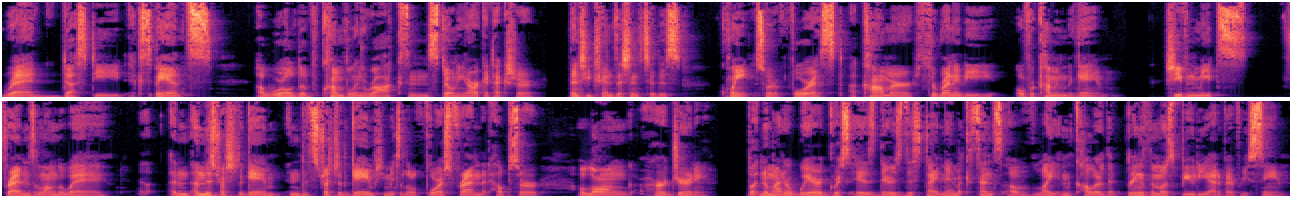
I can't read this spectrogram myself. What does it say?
red, dusty expanse, a world of crumbling rocks and stony architecture. Then she transitions to this quaint sort of forest, a calmer serenity overcoming the game. She even meets friends along the way uh, in, in this stretch of the game, in this stretch of the game, she meets a little forest friend that helps her along her journey. But no matter where Gris is, there's this dynamic sense of light and color that brings the most beauty out of every scene.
